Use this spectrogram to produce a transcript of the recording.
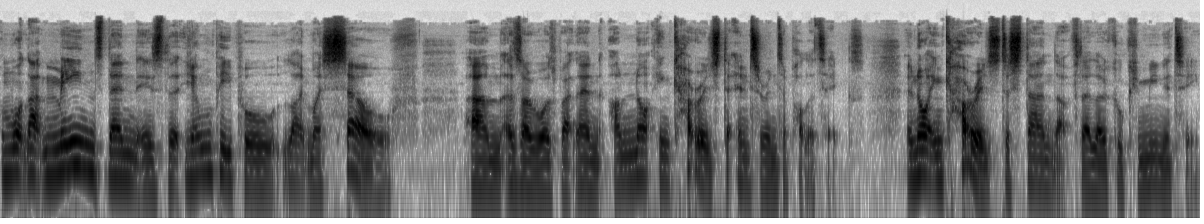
And what that means then is that young people like myself, um, as I was back then, are not encouraged to enter into politics. are not encouraged to stand up for their local community.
